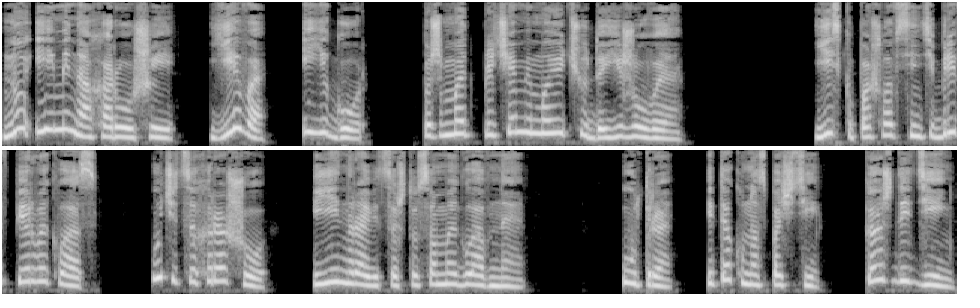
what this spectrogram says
Ну и имена хорошие. Ева и Егор. Пожимает плечами мое чудо ежовое. Еська пошла в сентябре в первый класс. Учится хорошо, и ей нравится, что самое главное. Утро. И так у нас почти. Каждый день.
